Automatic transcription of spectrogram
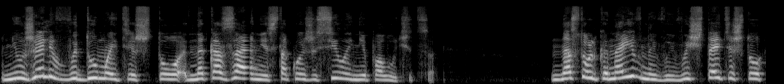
неужели вы думаете, что наказание с такой же силой не получится? настолько наивны вы, вы считаете, что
